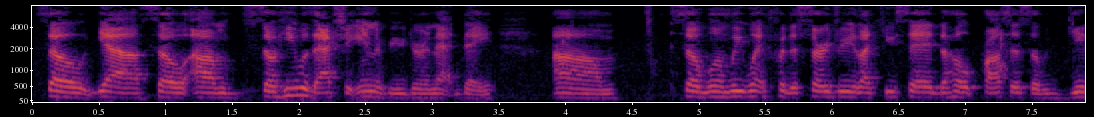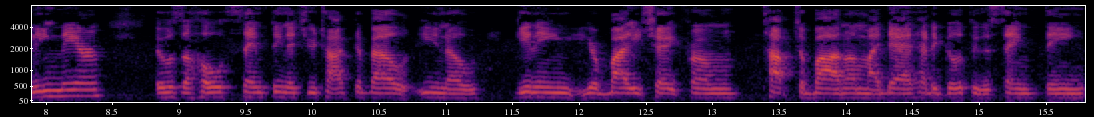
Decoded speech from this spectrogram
So yeah, so um, so he was actually interviewed during that day. Um, so when we went for the surgery, like you said, the whole process of getting there, it was the whole same thing that you talked about, you know, getting your body checked from top to bottom. My dad had to go through the same thing.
